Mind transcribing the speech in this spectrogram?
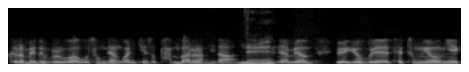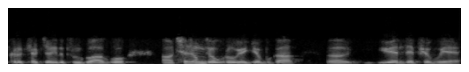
그럼에도 불구하고 송 장관이 계속 반발을 합니다. 네. 왜냐하면 외교부에 대통령이 그런 결정에도 불구하고 어, 최종적으로 외교부가 어, 유엔 대표부에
